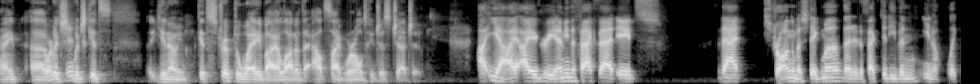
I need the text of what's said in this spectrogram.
right? Uh, which which gets you know gets stripped away by a lot of the outside world who just judge it. Yeah, I, I, agree. I mean, the fact that it's that strong of a stigma that it affected even, you know, like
